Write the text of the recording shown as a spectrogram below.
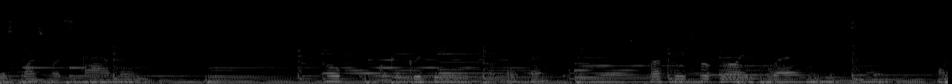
Response was ah, Amen. Hope of a good day, Professor. Prophet, hope all is well in Jesus' name. And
